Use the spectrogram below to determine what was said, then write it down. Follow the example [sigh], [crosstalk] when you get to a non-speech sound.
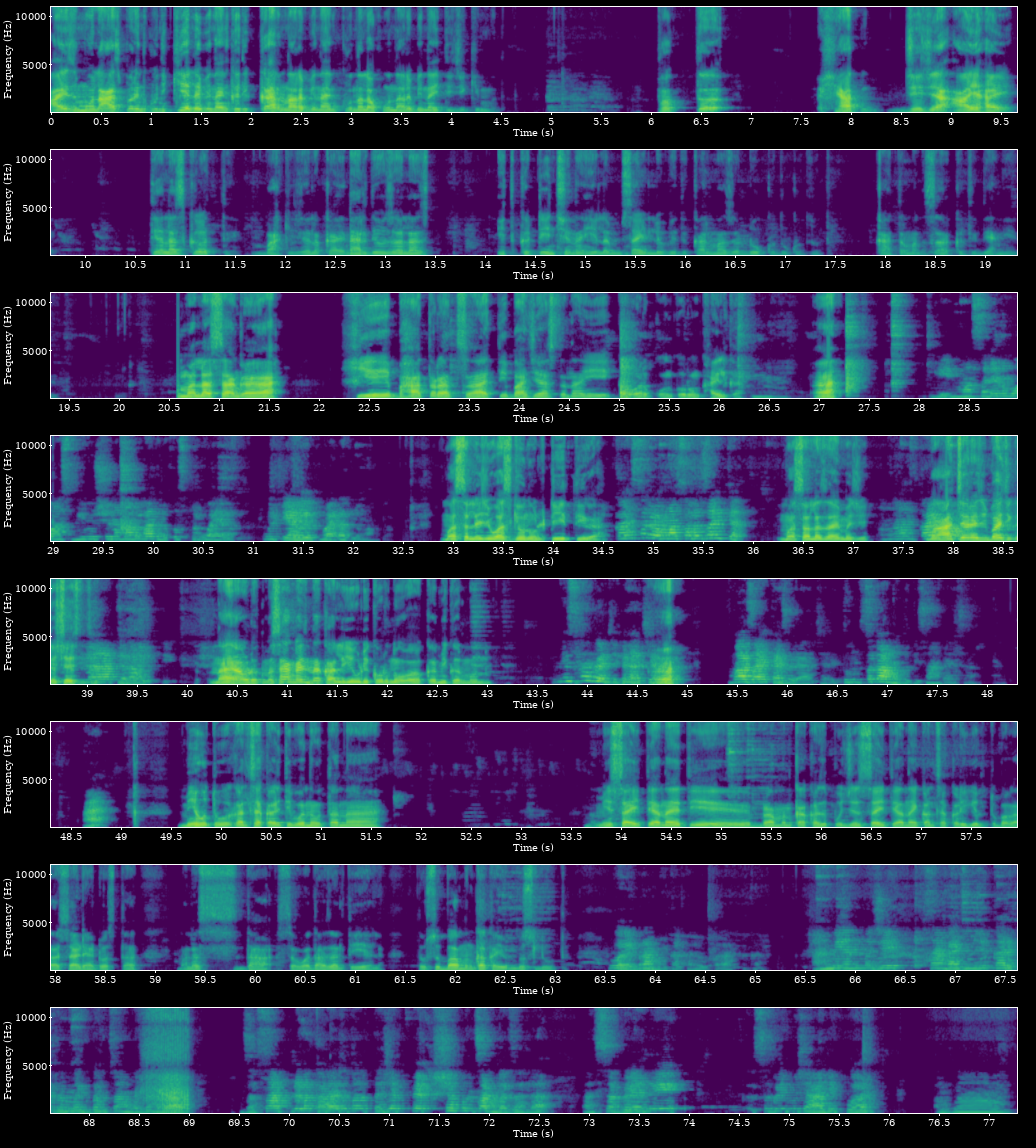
आईच मोल आजपर्यंत कोणी केलं बी नाही आणि कधी करणार बी नाही कोणाला होणार बी नाही तिची किंमत. फक्त ह्यात जे जे आय आहे त्यालाच कळतंय. बाकीच्याला काय चार दिवस झाला इतकं टेन्शन आहे. हिला मी सांगितलं होतं काल माझं डोकं दुखत होतं. का तर मला सारखं ते ध्यान येत मला सांगा ही भात राचा ती भाजी असताना गवार कोण करून खाईल का? हा हे वास घेऊन शिना मला लागलं कसं व्हायला. उलटी आलं एक व्हायला लागलं मला. मसाल्याची वास घेऊन उलटी येते का? काय सगळं मसाला जायच्यात? मसाला जाय म्हणजे? हं, मग आचार्याची भाजी कशी असते? नाही आपल्याला आवडते. नाही आवडत मग सांगायचं ना खाली एवढी करून कमी कर म्हणून. मी सांगायची काय हं? आचार्य माझं ऐकायचं काय आचार्य तुमचं काम होतं ते सांगायचं. हा? मी होतो का काल सकाळी ती बनवताना? मी साहित्य आणाय ती ब्राह्मण काकाचं पूजेचं साहित्य आणाय काल सकाळी गेलतो बघा साडेआठ वाजता. मला स- दहा सव्वा दहा झालं ते यायला. तर ब्राह्मण काका येऊन बसलो होतो. होय ब्राह्मण काका लवकर असतं का? आणि मेन म्हणजे सांगायचं म्हणजे कार्यक्रम एकदम चांगला झाला. जसा आपल्याला करायचा होता त्याच्यापेक्षा पण चांगला झाला. आणि सगळ्यांनी सगळी म्हणजे आधी पण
